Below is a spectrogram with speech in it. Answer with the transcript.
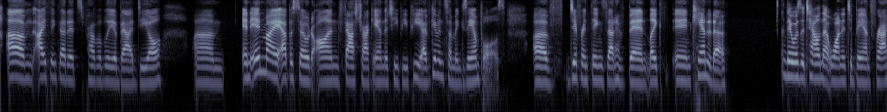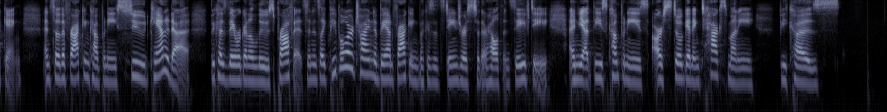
um, I think that it's probably a bad deal. Um, and in my episode on fast track and the TPP, I've given some examples of different things that have been like in Canada. there was a town that wanted to ban fracking. And so the fracking company sued Canada because they were going to lose profits. And it's like people are trying to ban fracking because it's dangerous to their health and safety. And yet these companies are still getting tax money because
